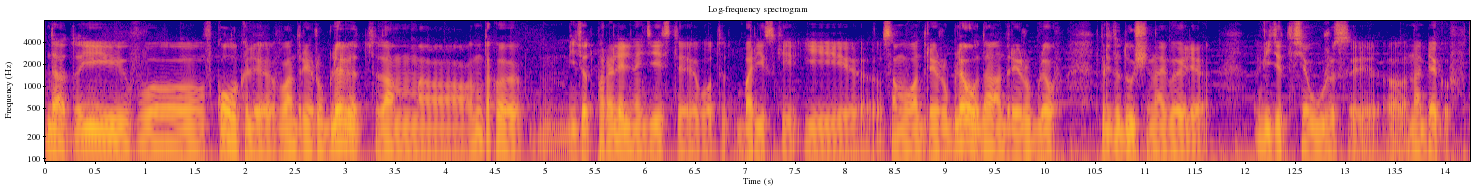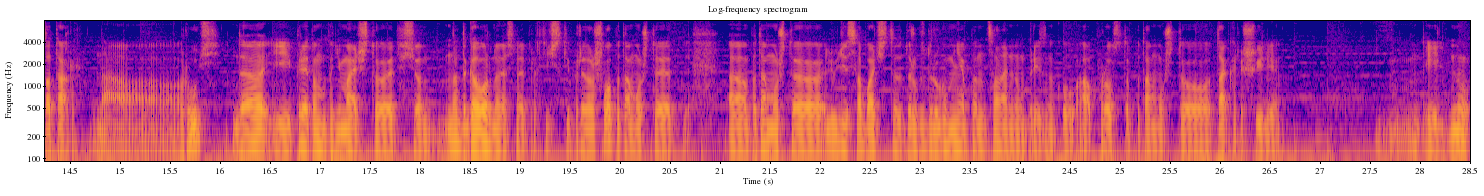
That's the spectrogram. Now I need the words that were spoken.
Да, и в, в колоколе в Андрея Рублеве там, а, ну, такое идет параллельное действие вот Бориски и самого Андрея Рублева, да, Андрей Рублев в предыдущей новелле видит все ужасы э, набегов татар на Русь, да, и при этом понимает, что это все на договорной основе практически произошло, потому что, э, потому что люди собачатся друг с другом не по национальному признаку, а просто потому что так решили ну,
